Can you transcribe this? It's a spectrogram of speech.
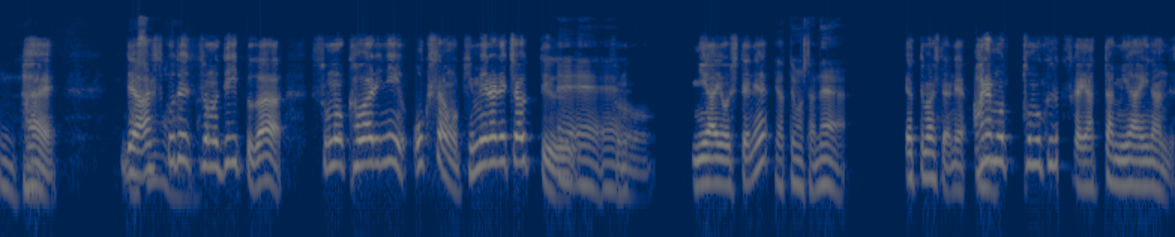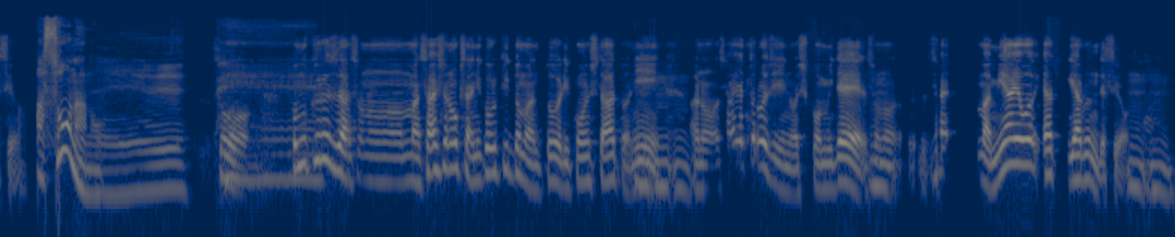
うんはい。で、ああそこでそのディープが、その代わりに奥さんを決められちゃうっていう、ええええその見合いをしてね、やってましたね。やってましたよね。あれもトム・クルーズがやった見合いなんですよ。あそうなの？へそう。トム・クルーズはその、まあ、最初の奥さん、ニコール・キッドマンと離婚した後に、うんうんうんあのサイエントロジーの仕込みで、そのさまあ、見合いをややるんですよ。うんうん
